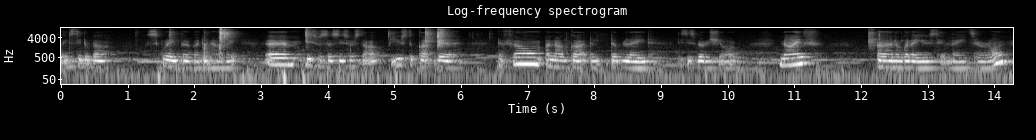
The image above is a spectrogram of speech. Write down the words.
instead of a scraper, I don't have it. Um, this was the scissors that I've used to cut the, the film, and I've got the, the blade. This is very sharp. Knife, and I'm gonna use it later on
